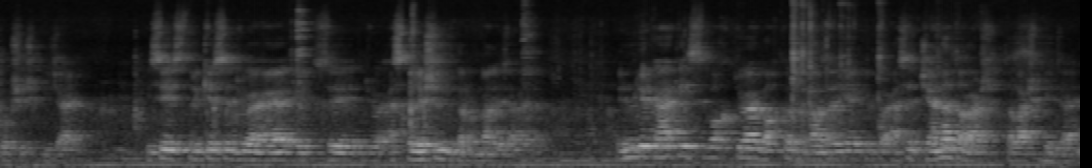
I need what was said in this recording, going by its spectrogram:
کوشش کی جائے۔ اسے اس طریقے سے جو ہے، ایک سے جو ایسکلیشن کی طرف نہ لے جایا ہے انہوں نے یہ کہا کہ اس وقت جو ہے، وقت کا تقاضا یہ ہے کہ کوئی ایسے چینل تلاش تلاش کیے جائے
